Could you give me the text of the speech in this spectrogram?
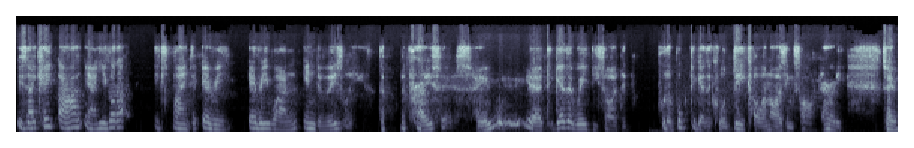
is they keep, uh, you know, you got to explain to every everyone individually the, the process. So, yeah, together we decided to put a book together called Decolonising Solidarity. So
